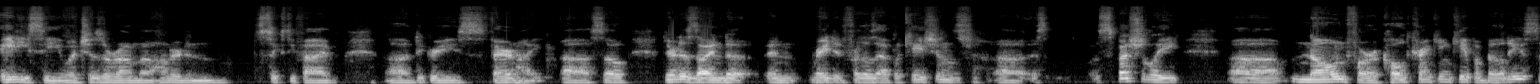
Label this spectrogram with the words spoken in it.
80 C, which is around 165 uh, degrees Fahrenheit. Uh, so they're designed to, and rated for those applications, uh, especially uh, known for cold cranking capabilities,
